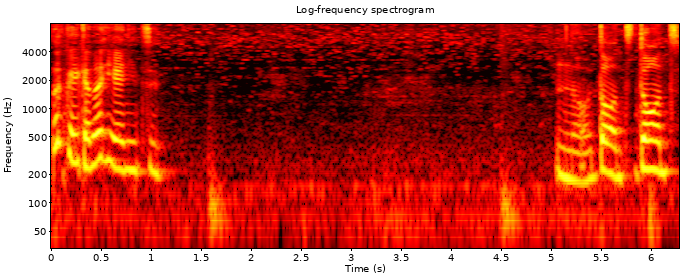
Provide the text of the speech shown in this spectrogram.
Okay, you cannot hear anything. No, don't, don't.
